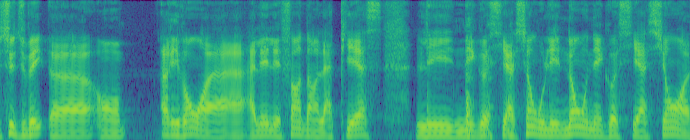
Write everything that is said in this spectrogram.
Monsieur Dubé, euh, on arrivons à, l'éléphant dans la pièce, les négociations ou les non-négociations euh,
